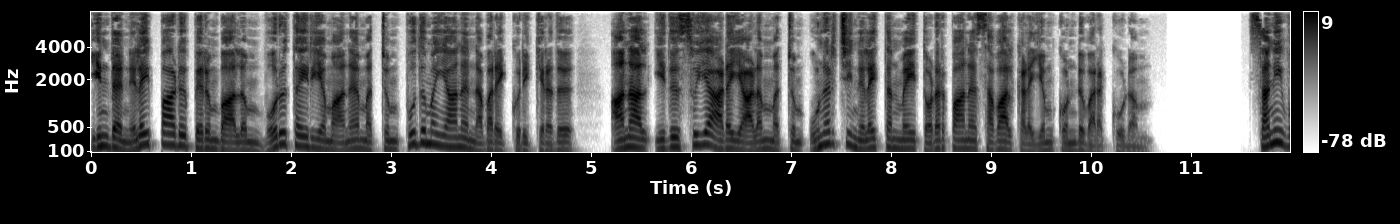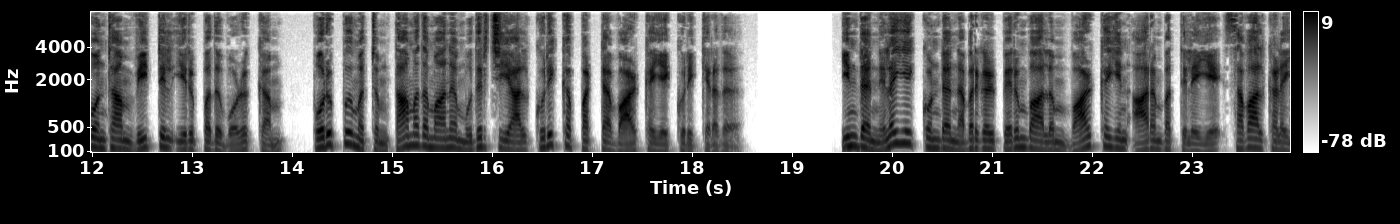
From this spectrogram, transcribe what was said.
இந்த நிலைப்பாடு பெரும்பாலும் ஒரு தைரியமான மற்றும் புதுமையான நபரைக் குறிக்கிறது ஆனால் இது சுய அடையாளம் மற்றும் உணர்ச்சி நிலைத்தன்மை தொடர்பான சவால்களையும் கொண்டு வரக்கூடும். சனி ஒன்றாம் வீட்டில் இருப்பது ஒழுக்கம் பொறுப்பு மற்றும் தாமதமான முதிர்ச்சியால் குறிக்கப்பட்ட வாழ்க்கையைக் குறிக்கிறது. இந்த நிலையைக் கொண்ட நபர்கள் பெரும்பாலும் வாழ்க்கையின் ஆரம்பத்திலேயே சவால்களை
